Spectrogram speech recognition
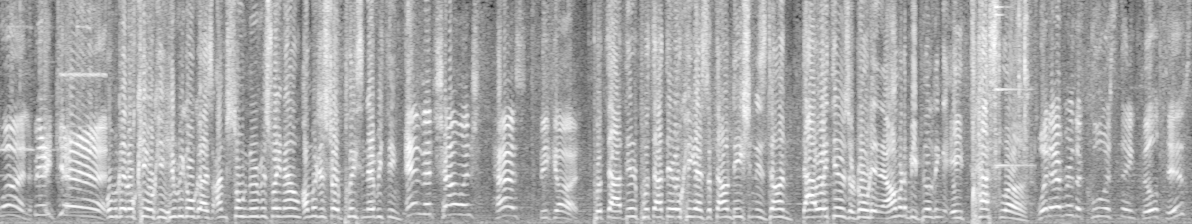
one, begin! Oh my god, okay, okay, here we go, guys. I'm so nervous right now. I'm gonna just start placing everything. And the challenge has begun. Put that there, put that there. Okay, guys, the foundation is done. That right there is a road, and I'm gonna be building a Tesla. Whatever the coolest thing built is,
